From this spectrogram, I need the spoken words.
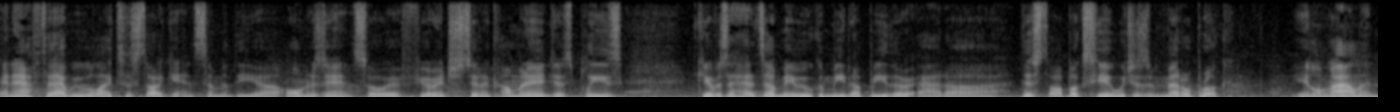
And after that, we would like to start getting some of the uh, owners in. So if you're interested in coming in, just please give us a heads up. Maybe we could meet up either at uh, this Starbucks here, which is in Meadowbrook, in Long Island,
